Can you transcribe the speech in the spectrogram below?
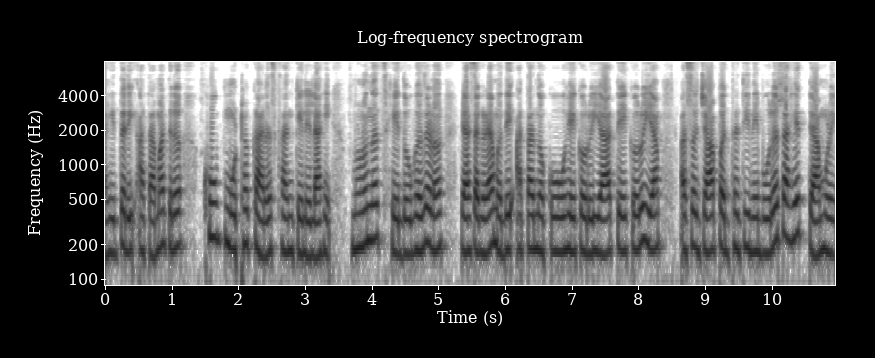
काहीतरी आता मात्र खूप मोठं कारस्थान केलेलं आहे. म्हणूनच हे दोघंजणं या सगळ्यामध्ये आता नको हे करूया ते करूया असं ज्या पद्धतीने बोलत आहेत त्यामुळे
